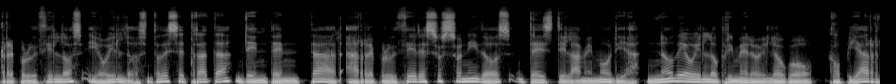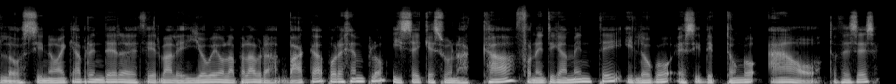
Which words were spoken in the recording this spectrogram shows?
reproducirlos y oírlos. Entonces se trata de intentar a reproducir esos sonidos desde la memoria, no de oírlo primero y luego copiarlo, sino hay que aprender a decir, vale, yo veo la palabra vaca, por ejemplo, y sé que es una K fonéticamente y luego ese diptongo AO. Entonces es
